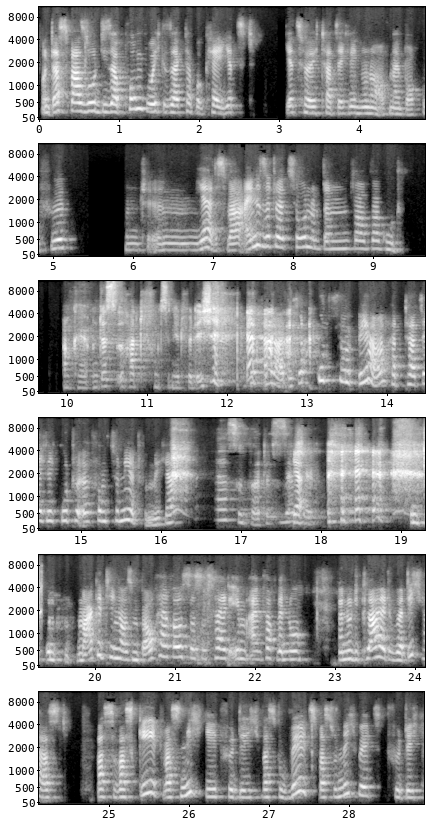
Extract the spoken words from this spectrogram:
Und das war so dieser Punkt, wo ich gesagt habe, okay, jetzt, jetzt höre ich tatsächlich nur noch auf mein Bauchgefühl und ähm, ja, das war eine Situation und dann war, war gut. Okay, und das hat funktioniert für dich? ja, das hat gut, ja, hat tatsächlich gut äh, funktioniert für mich, ja. Ja, super, das ist sehr ja. schön. und, und, Marketing aus dem Bauch heraus, das ist halt eben einfach, wenn du, wenn du die Klarheit über dich hast, was, was geht, was nicht geht für dich, was du willst, was du nicht willst für dich,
